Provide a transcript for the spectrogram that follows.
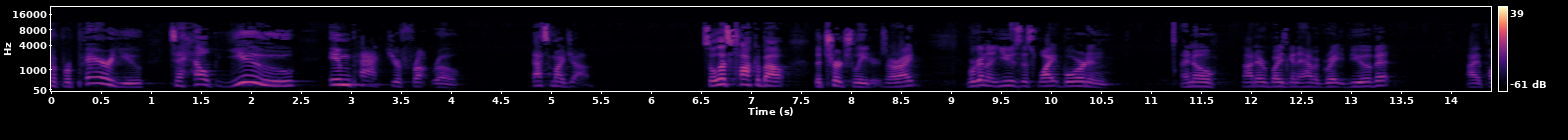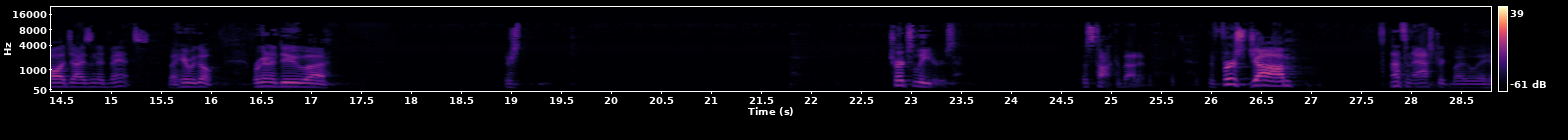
to prepare you, to help you impact your front row. That's my job. So let's talk about the church leaders, all right? We're going to use this whiteboard, and I know not everybody's going to have a great view of it. I apologize in advance. But here we go. We're going to do. Uh, there's church leaders. Let's talk about it. The first job. That's an asterisk, by the way.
